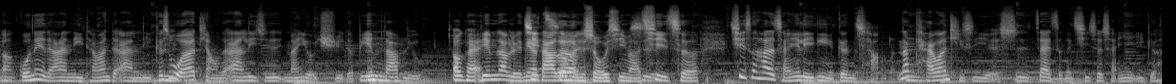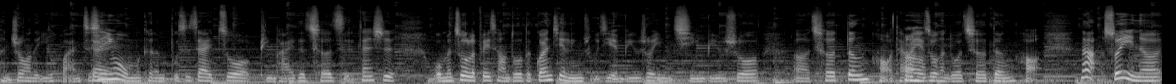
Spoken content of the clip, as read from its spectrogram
呃国内的案例，台湾的案例。可是我要讲的案例其实蛮有趣的，B M W。OK，B M W 那大家都很熟悉嘛，汽车，汽车它的产业链一定也更长。那台湾其实也是在整个汽车产业一个很重要的一环，只是因为我们可能不是在做品牌的车子，但是我们做了非常多的关键零组件，比如说引擎，比如说呃车灯，好，台湾也做很多车灯，好。那所以呢，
